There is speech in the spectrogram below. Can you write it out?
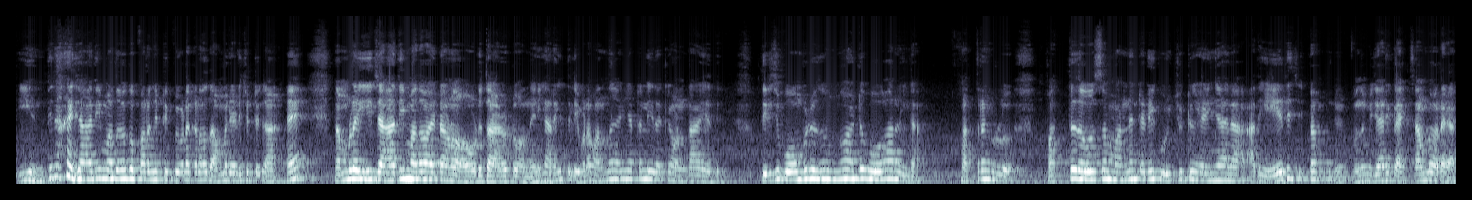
ഈ എന്തിനാ ജാതി മതമൊക്കെ പറഞ്ഞിട്ട് ഇപ്പോൾ ഇവിടെ കിടന്ന് തമ്മിൽ അടിച്ചിട്ട് ഏഹ് നമ്മൾ ഈ ജാതി മതമായിട്ടാണോ അവിടെ താഴോട്ട് വന്നത് എനിക്കറിയത്തില്ല. ഇവിടെ വന്നു കഴിഞ്ഞിട്ടല്ലേ ഇതൊക്കെ ഉണ്ടായത്. തിരിച്ചു പോകുമ്പോഴും ഇതൊന്നും ആയിട്ട് പോകാറില്ല. അത്രേ ഉള്ളൂ. പത്ത് ദിവസം മണ്ണിന്റെ അടി കുഴിച്ചിട്ട് കഴിഞ്ഞാൽ അത് ഏത് ഇപ്പം ഒന്ന് വിചാരിക്കുക. എക്സാമ്പിൾ പറയാം.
